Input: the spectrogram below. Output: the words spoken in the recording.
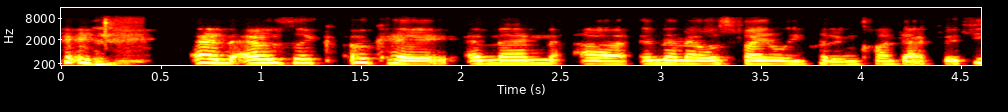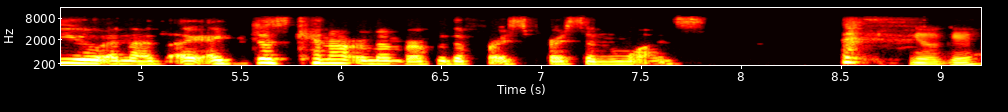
and I was like, "Okay," and then uh, and then I was finally put in contact with you, and I, I just cannot remember who the first person was. okay?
